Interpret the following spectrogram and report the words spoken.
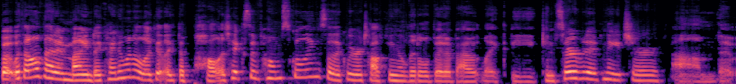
but with all that in mind, I kind of want to look at like the politics of homeschooling. So like we were talking a little bit about like the conservative nature um that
